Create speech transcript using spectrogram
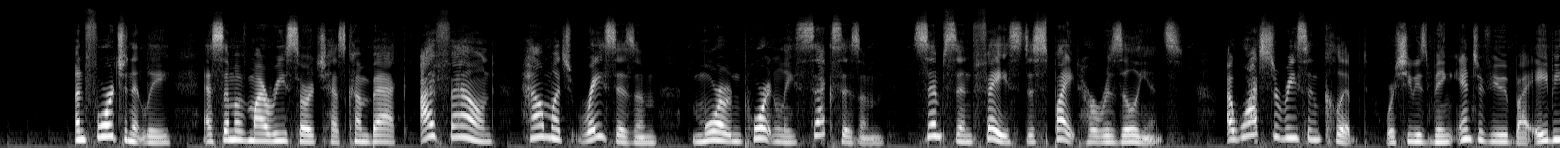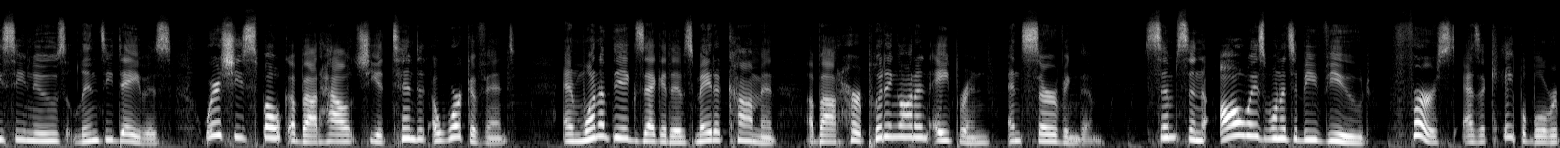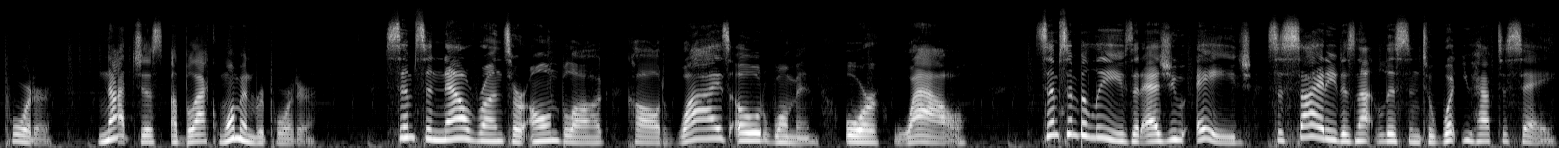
Unfortunately, as some of my research has come back, I found how much racism, more importantly, sexism, Simpson faced despite her resilience. I watched a recent clip where she was being interviewed by ABC News' Linsey Davis, where she spoke about how she attended a work event and one of the executives made a comment about her putting on an apron and serving them. Simpson always wanted to be viewed first as a capable reporter, not just a black woman reporter. Simpson now runs her own blog called Wise Old Woman, or WOW. Simpson believes that as you age, society does not listen to what you have to say.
